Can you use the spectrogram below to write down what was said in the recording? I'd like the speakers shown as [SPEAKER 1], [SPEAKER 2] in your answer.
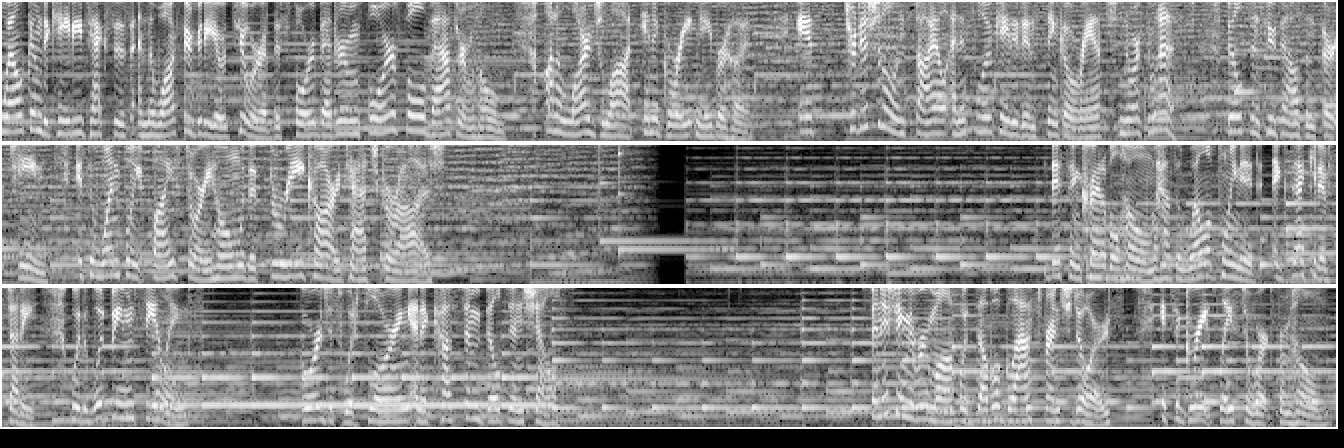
[SPEAKER 1] Welcome to Katy, Texas, and the walkthrough video tour of this four bedroom, four full bathroom home on a large lot in a great neighborhood. It's traditional in style and it's located in Cinco Ranch, Northwest. Built in 2013, it's a 1.5 story home with a three car attached garage. This incredible home has a well appointed executive study with wood beam ceilings, gorgeous wood flooring, and a custom built in shelf. Finishing the room off with double glass French doors, it's a great place to work from home.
